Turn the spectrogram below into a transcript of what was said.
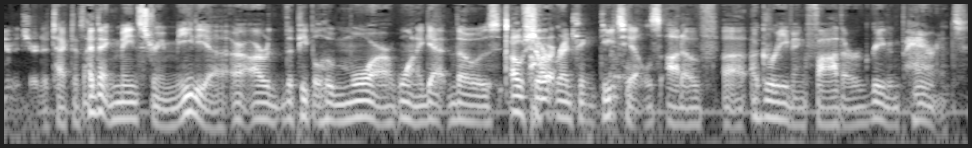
amateur detectives. I think mainstream media are, are the people who more want to get those oh, sure. heart wrenching details out of uh, a grieving father, or grieving parent.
